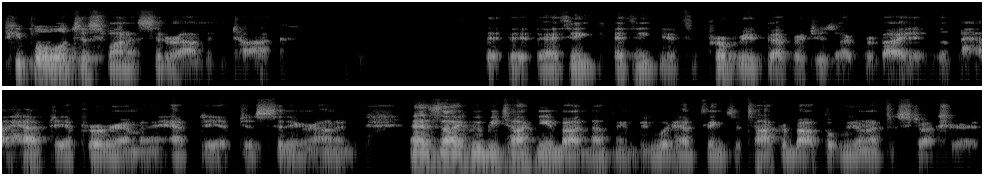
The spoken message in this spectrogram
people will just want to sit around and talk. I think I think if appropriate beverages are provided, a half day of program and a half day of just sitting around and and it's not like we'd be talking about nothing. We would have things to talk about, but we don't have to structure it.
